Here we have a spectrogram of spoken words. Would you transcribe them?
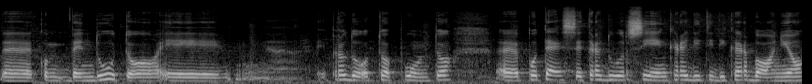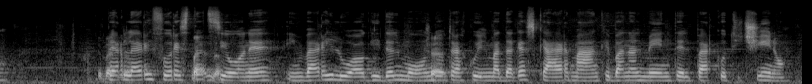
eh, venduto e prodotto appunto eh, potesse tradursi in crediti di carbonio per la riforestazione bello. in vari luoghi del mondo, certo. tra cui il Madagascar, ma anche banalmente il Parco Ticino.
